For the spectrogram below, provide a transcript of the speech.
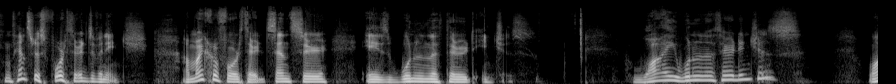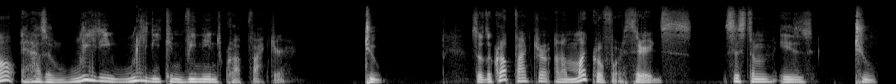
The answer is four thirds of an inch. A micro four thirds sensor is one and a third inches. Why one and a third inches? Well, it has a really, really convenient crop factor. Two. So the crop factor on a micro four thirds system is two.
